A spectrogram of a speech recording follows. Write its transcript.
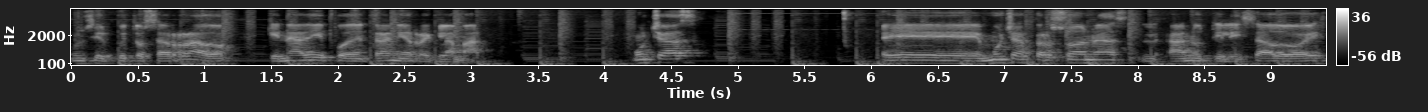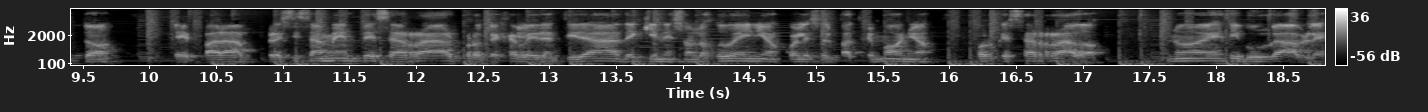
un circuito cerrado que nadie puede entrar ni reclamar. Muchas, eh, muchas personas han utilizado esto eh, para precisamente cerrar, proteger la identidad de quiénes son los dueños, cuál es el patrimonio, porque cerrado, no es divulgable.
